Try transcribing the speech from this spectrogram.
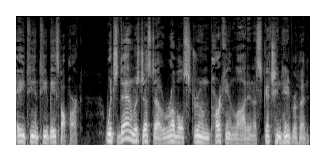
AT&T baseball park, which then was just a rubble-strewn parking lot in a sketchy neighborhood.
